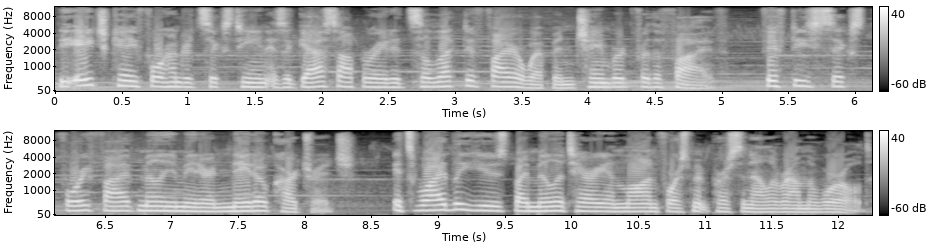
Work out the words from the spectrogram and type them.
The HK-416 is a gas-operated selective fire weapon chambered for the 5.56 45mm NATO cartridge. It's widely used by military and law enforcement personnel around the world,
